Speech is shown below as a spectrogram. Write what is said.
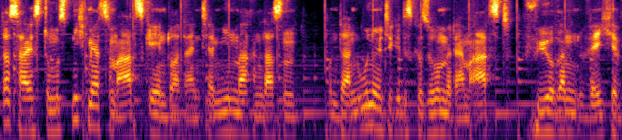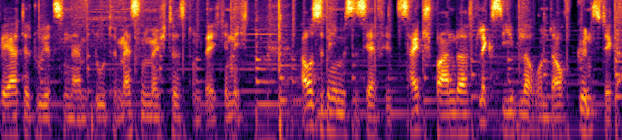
Das heißt, du musst nicht mehr zum Arzt gehen, dort einen Termin machen lassen und dann unnötige Diskussionen mit deinem Arzt führen, welche Werte du jetzt in deinem Blut messen möchtest und welche nicht. Außerdem ist es sehr viel zeitsparender, flexibler und auch günstiger.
